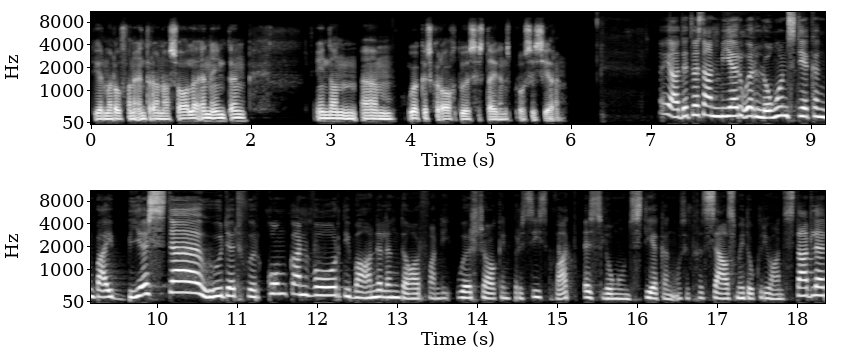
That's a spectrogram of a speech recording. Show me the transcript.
deur middel van 'n intranasale inenting en dan ehm um, ook 'n skraagdosis tydens prosesering. Nou ja, dit was dan meer oor longontsteking by beeste, hoe dit voorkom kan word, die behandeling daarvan, die oorsaak en presies wat is longontsteking. Ons het gesels met Dr. Johan Stadler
